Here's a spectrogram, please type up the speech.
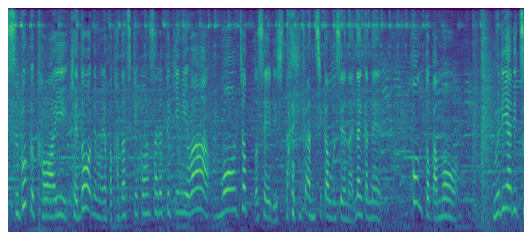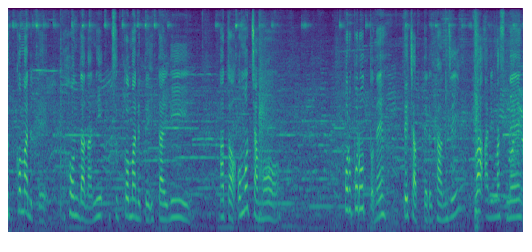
すごく可愛いけどでもやっぱ片付けコンサル的にはもうちょっと整理したい感じかもしれない。なんかね本とかも無理やり突っ込まれて本棚に突っ込まれていたりあとはおもちゃもポロポロっとね出ちゃってる感じはありますね。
